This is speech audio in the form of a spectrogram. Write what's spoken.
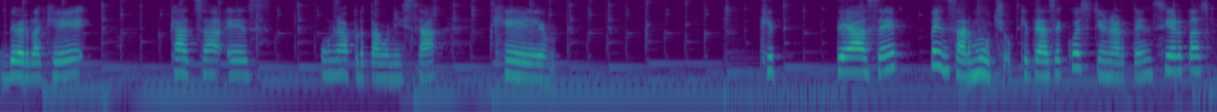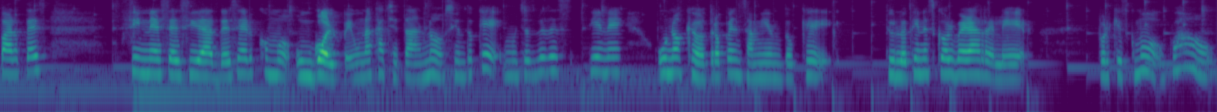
de verdad que Katza es una protagonista que, que te hace pensar mucho, que te hace cuestionarte en ciertas partes sin necesidad de ser como un golpe, una cachetada. No, siento que muchas veces tiene uno que otro pensamiento que tú lo tienes que volver a releer, porque es como, wow,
